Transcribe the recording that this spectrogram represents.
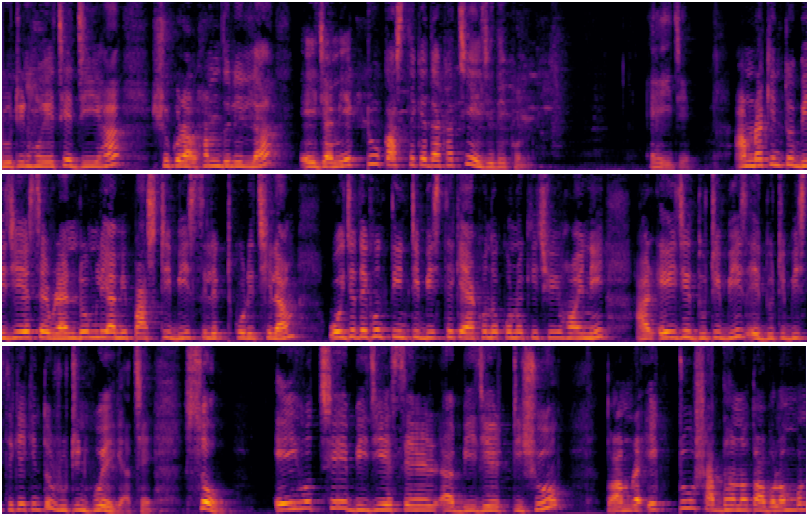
রুটিন হয়েছে। জি হ্যাঁ শুক্র আলহামদুলিল্লাহ। এই যে আমি একটু কাছ থেকে দেখাচ্ছি, এই যে দেখুন। এই যে, আমরা কিন্তু বিজিএস র্যান্ডমলি আমি পাঁচটি বীজ সিলেক্ট করেছিলাম। ওই যে দেখুন, তিনটি বীজ থেকে এখনও কোনো কিছুই হয়নি। আর এই যে দুটি বীজ, এই দুটি বীজ থেকে কিন্তু রুটিন হয়ে গেছে। সো এই হচ্ছে বিজিএসের বীজের টিস্যু তো আমরা একটু সাবধানতা অবলম্বন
